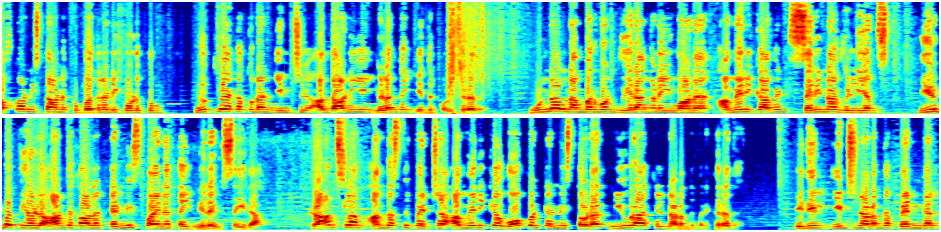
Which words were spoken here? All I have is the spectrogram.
ஆப்கானிஸ்தானுக்கு பதிலடி கொடுக்கும் உத்வேகத்துடன் இன்று அந்த அணியை இலங்கை எதிர்கொள்கிறது. முன்னாள் நம்பர் ஒன் வீராங்கனையுமான அமெரிக்காவின் செரினா வில்லியம்ஸ் இருபத்தி ஏழு ஆண்டுகால டென்னிஸ் பயணத்தை நிறைவு செய்தார். கிராண்ட்ஸ்லாம் அந்தஸ்து பெற்ற அமெரிக்க ஓபன் டென்னிஸ் தொடர் நியூயார்க்கில் நடந்து வருகிறது. இதில் இன்று நடந்த பெண்கள்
